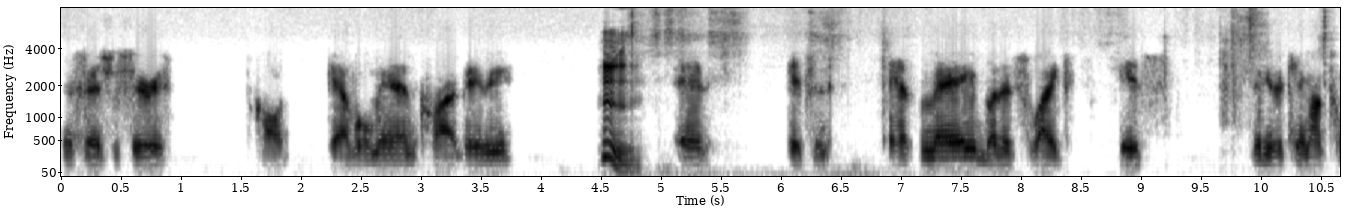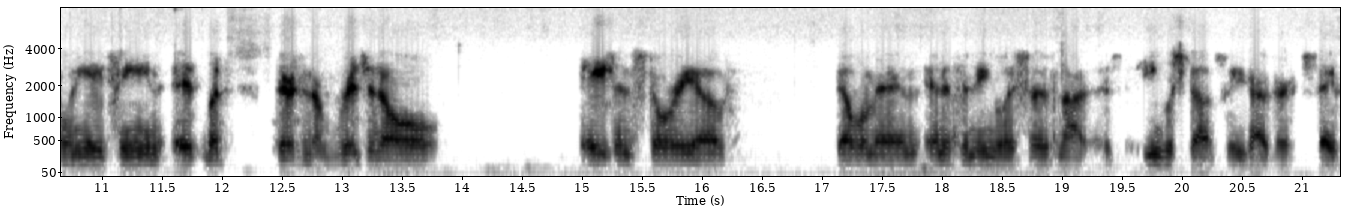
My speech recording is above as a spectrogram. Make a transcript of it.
and finished a series called Devilman Crybaby. Hmm. And it's an anime, but it's like it's I think it came out 2018. It but there's an original Asian story of Devilman, and it's in English, so it's not it's English dub, so you guys are safe.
